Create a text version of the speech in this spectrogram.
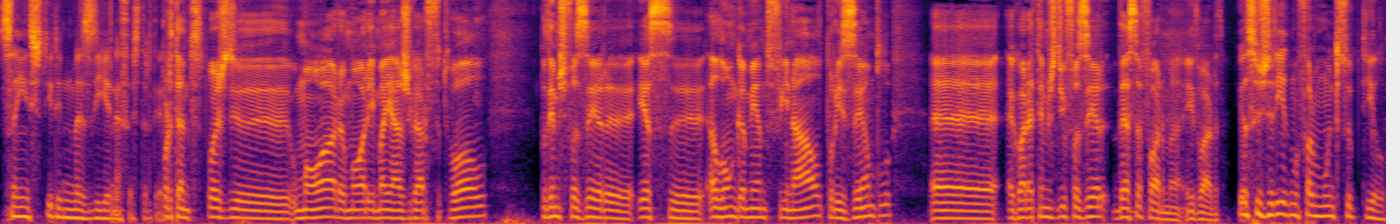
sem insistir em demasia nessa estratégia. Portanto, depois de uma hora, uma hora e meia a jogar futebol, podemos fazer eh, esse alongamento final, por exemplo Uh, agora temos de o fazer dessa forma, Eduardo. Eu sugeria de uma forma muito subtil.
